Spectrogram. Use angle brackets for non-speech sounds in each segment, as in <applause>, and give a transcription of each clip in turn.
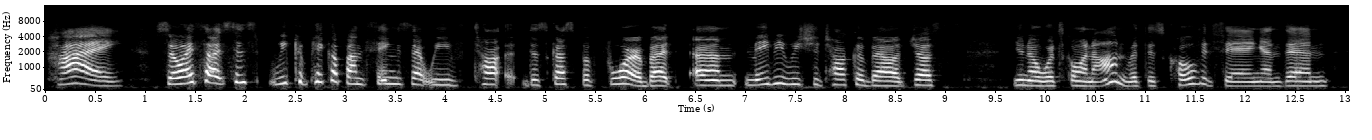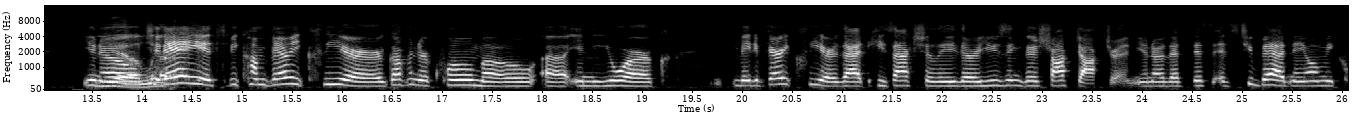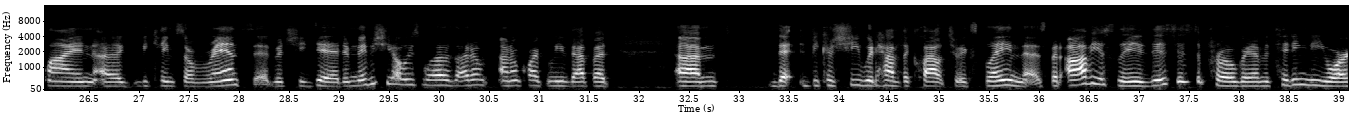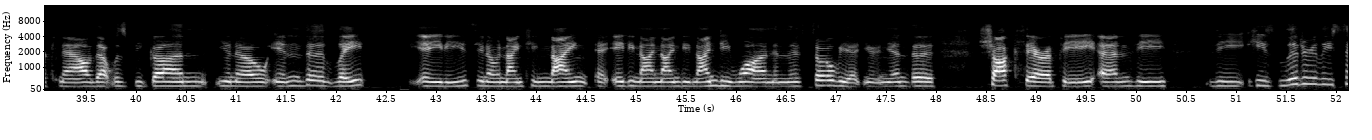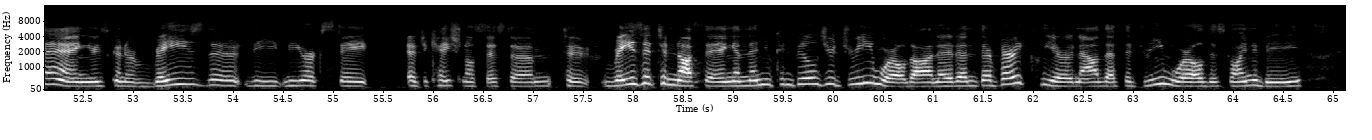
Hi. So I thought since we could pick up on things that we've discussed before, but um, maybe we should talk about just, you know, what's going on with this COVID thing. And then, you know, Yeah, today it's become very clear Governor Cuomo uh, in New York made it very clear that he's actually they're using the shock doctrine you know that this it's too bad naomi klein uh, became so rancid which she did and maybe she always was i don't i don't quite believe that but um that because she would have the clout to explain this but obviously this is the program it's hitting new york now that was begun you know in the late 80s you know in 1989 90 91 in the soviet union the shock therapy and the the he's literally saying he's going to raise the the New York State educational system to raise it to nothing and then you can build your dream world on it. And they're very clear now that the dream world is going to be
